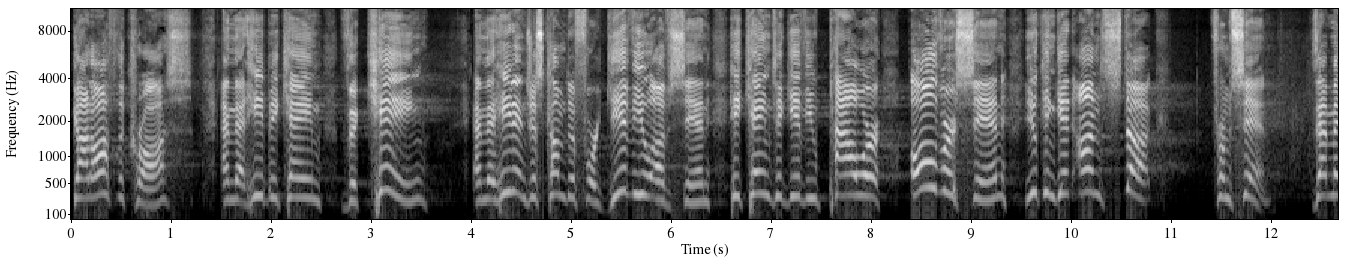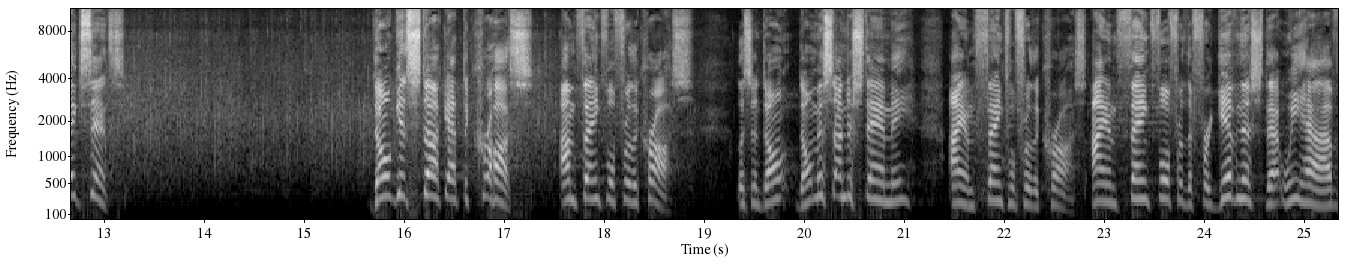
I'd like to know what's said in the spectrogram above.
got off the cross and that he became the king and that he didn't just come to forgive you of sin, he came to give you power over sin, you can get unstuck from sin. Does that make sense? Don't get stuck at the cross. I'm thankful for the cross. Listen, don't, don't misunderstand me. I am thankful for the cross. I am thankful for the forgiveness that we have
